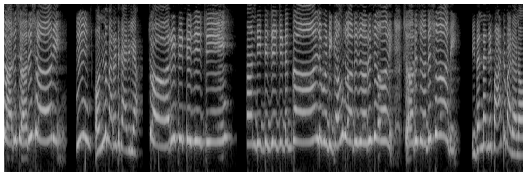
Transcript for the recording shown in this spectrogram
sorry sorry sorry ഒന്നും പറഞ്ഞിട്ട് കാര്യമില്ല. സോറി ടിറ്റു ചേച്ചി. ഞാൻ ടിറ്റു ചേച്ചിയുടെ കാൽ പിടിക്കാം. Sorry sorry sorry sorry sorry sorry ഇതെന്താ നീ പാട്ട് പാടാണോ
